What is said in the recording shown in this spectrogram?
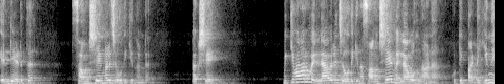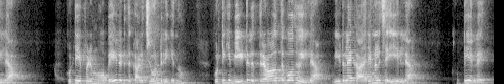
എന്റെ അടുത്ത് സംശയങ്ങൾ ചോദിക്കുന്നുണ്ട്. പക്ഷേ മിക്കവാറും എല്ലാവരും ചോദിക്കുന്ന സംശയമെല്ലാം ഒന്നാണ് കുട്ടി പഠിക്കുന്നില്ല? കുട്ടി എപ്പോഴും മൊബൈൽ എടുത്ത് കളിച്ചുകൊണ്ടിരിക്കുന്നു. കുട്ടിക്ക് വീട്ടിൽ ഉത്തരവാദിത്വ ബോധമില്ല വീട്ടിലെ കാര്യങ്ങൾ ചെയ്യില്ല. കുട്ടിയല്ലേ?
